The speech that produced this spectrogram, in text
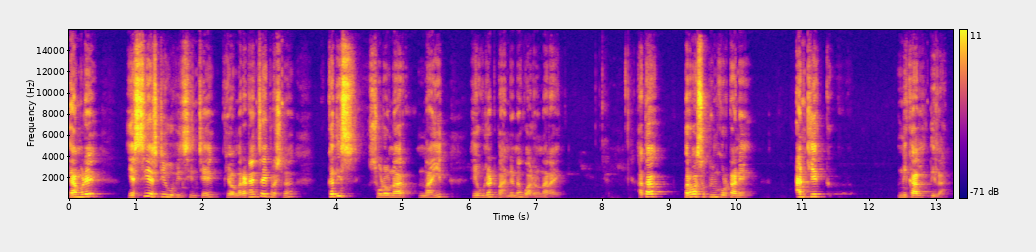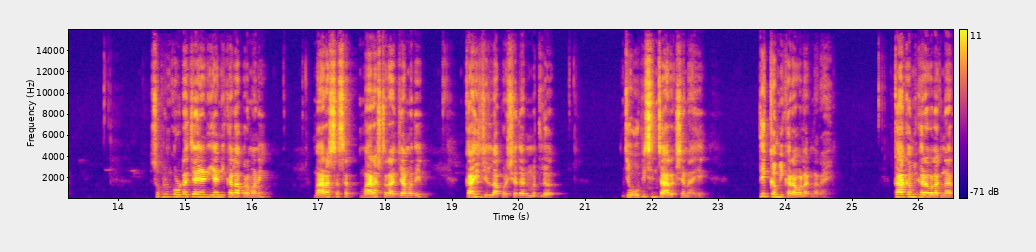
त्यामुळे एस सी एस टी ओबीसींचे किंवा मराठ्यांचाही प्रश्न कधीच सोडवणार नाहीत हे उलट भांडणं वाढवणार आहे आता परवा सुप्रीम कोर्टाने आणखी एक निकाल दिला. सुप्रीम कोर्टाच्या या- या निकालाप्रमाणे महाराष्ट्र सर महाराष्ट्र राज्यामध्ये काही जिल्हा परिषदांमधलं जे ओबीसींचं आरक्षण आहे ते कमी करावं लागणार आहे. का कमी करावं लागणार?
